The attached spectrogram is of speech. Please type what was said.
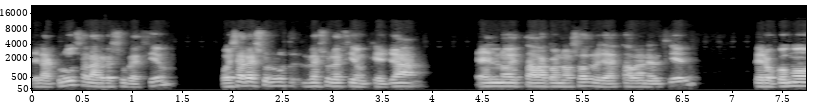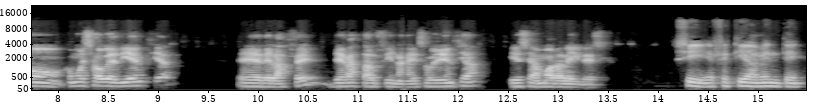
de la cruz a la resurrección, pues esa resur resurrección que ya Él no estaba con nosotros, ya estaba en el cielo, pero como, como esa obediencia de la fe llega hasta el final, esa obediencia y ese amor a la iglesia. Sí, efectivamente.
